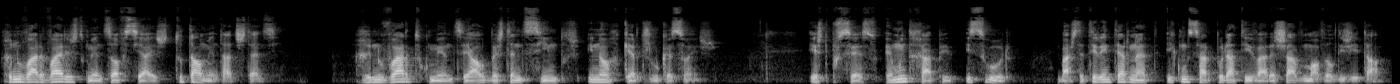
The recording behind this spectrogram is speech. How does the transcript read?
renovar vários documentos oficiais totalmente à distância. Renovar documentos é algo bastante simples e não requer deslocações. Este processo é muito rápido e seguro. Basta ter internet e começar por ativar a chave móvel digital.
